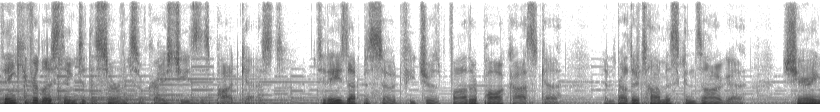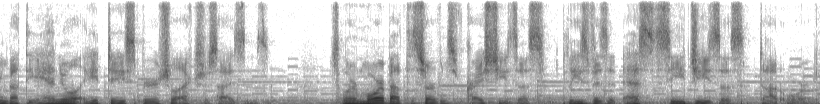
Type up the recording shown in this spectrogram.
Thank you for listening to the Servants of Christ Jesus podcast. Today's episode features Father Paul Kostka and Brother Thomas Gonzaga sharing about the annual eight day spiritual exercises. To learn more about the Servants of Christ Jesus, please visit scjesus.org.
